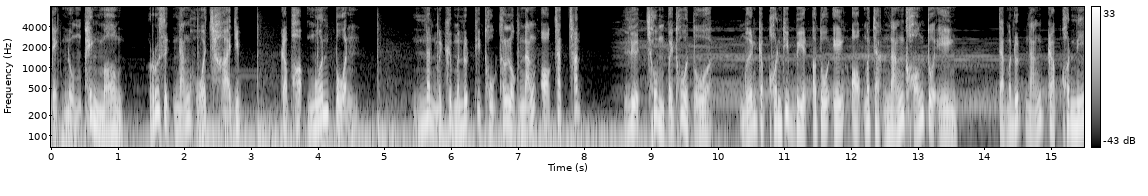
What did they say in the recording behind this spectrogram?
เด็กหนุ่มเพ่งมอง รู้สึกหนังหัวชายิบ กระเพาะม้วนป่วน นั่นมันคือมนุษย์ที่ถูกถลกหนังออกชัดๆ เลือดชุ่มไปทั่วตัว เหมือนกับคนที่เบียดเอาตัวเองออกมาจากหนังของตัวเอง แต่มนุษย์หนังกลับคนนี้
